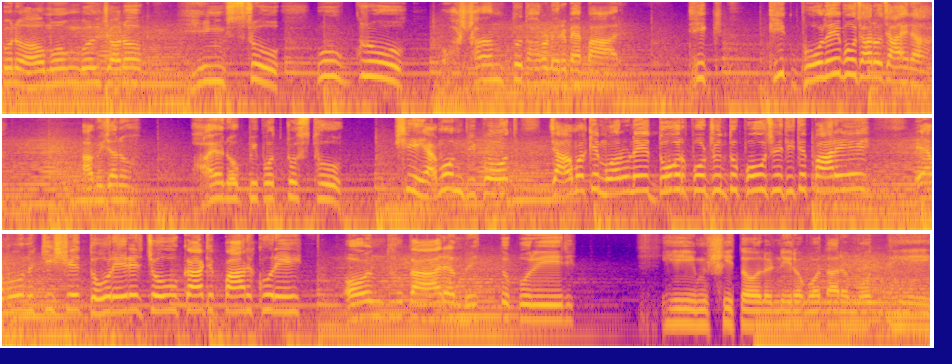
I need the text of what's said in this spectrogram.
কোনো অমঙ্গলজনক, হিংস্র, উগ্র, অশান্ত ধরনের ব্যাপার। ঠিক ঠিক বলে বোঝানো যায় না। আমি যেন ভয়ানক বিপদগ্রস্ত। সে এমন বিপদ যা আমাকে মরণের দৌড় পর্যন্ত পৌঁছে দিতে পারে এমন কি সে দৌড়ের চৌকাঠ পার করে অন্ধকার মৃত্যুপুরীর হিম শীতল নীরবতার মধ্যে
